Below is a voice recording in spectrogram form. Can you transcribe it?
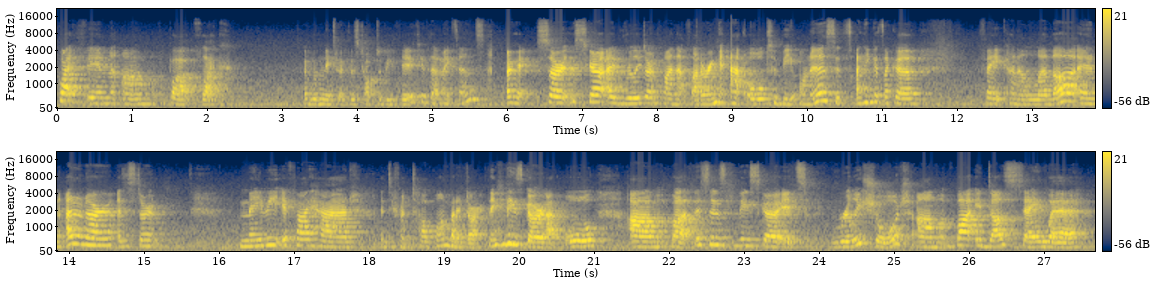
quite thin um, but like I wouldn't expect this top to be thick if that makes sense okay so this skirt I really don't find that flattering at all to be honest it's I think it's like a fake kind of leather. And I don't know I just don't maybe if I had a different top on but I don't think these go at all. Um, but this is the skirt it's really short um, but it does stay where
